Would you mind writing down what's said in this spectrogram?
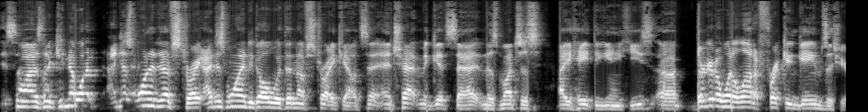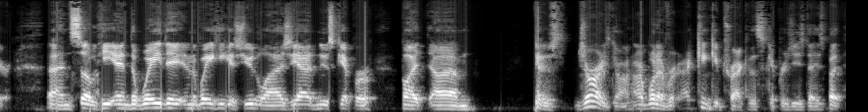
so I was like, you know what? I just wanted enough strike. I just wanted to go with enough strikeouts, and, and Chapman gets that. And as much as I hate the Yankees, uh, they're going to win a lot of freaking games this year. And so he and the way they and the way he gets utilized, yeah, new skipper, but um, his Girardi's gone or whatever. I can't keep track of the skippers these days, but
